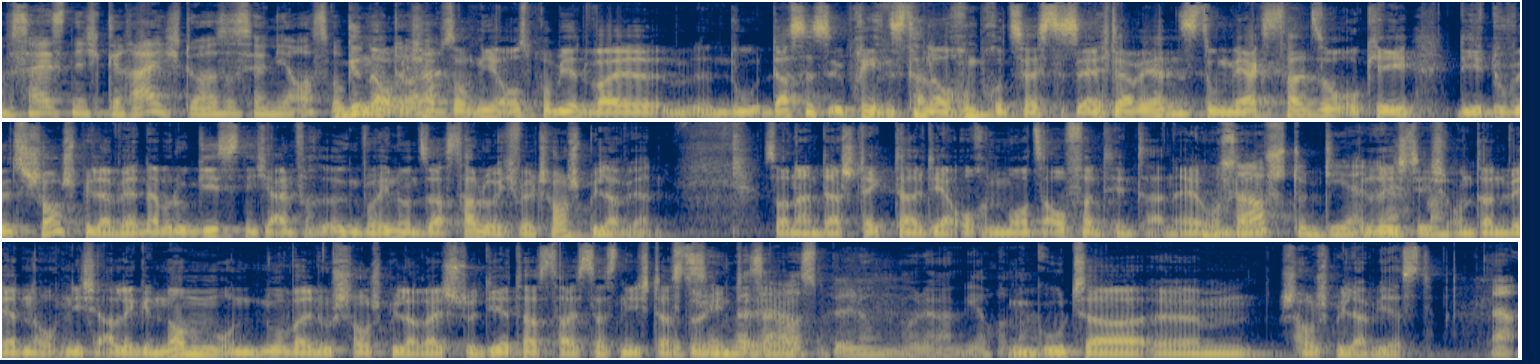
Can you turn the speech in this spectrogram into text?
Was heißt nicht gereicht? Du hast es ja nie ausprobiert. Genau, ich habe es auch nie ausprobiert, weil du, das ist übrigens dann auch ein Prozess des Älterwerdens. Du merkst halt so, okay, die, du willst Schauspieler werden, aber du gehst nicht einfach irgendwo hin und sagst, hallo, ich will Schauspieler werden. Sondern da steckt halt ja auch ein Mordsaufwand hinter. Ne? Musst und dann, auch studieren. Richtig, erstmal. und dann werden auch nicht alle genommen und nur weil du Schauspielerei studiert hast, heißt das nicht, dass du hinterher ein guter ähm, Schauspieler wirst. Ja.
